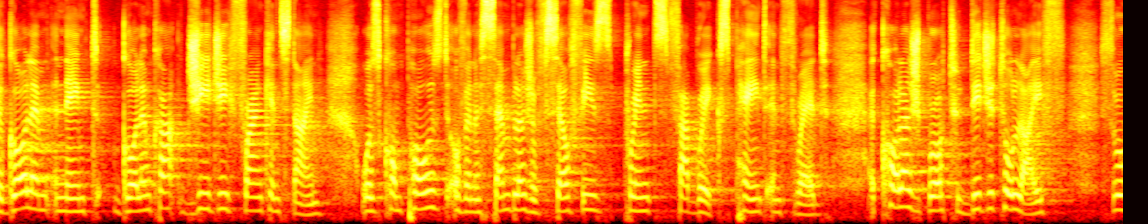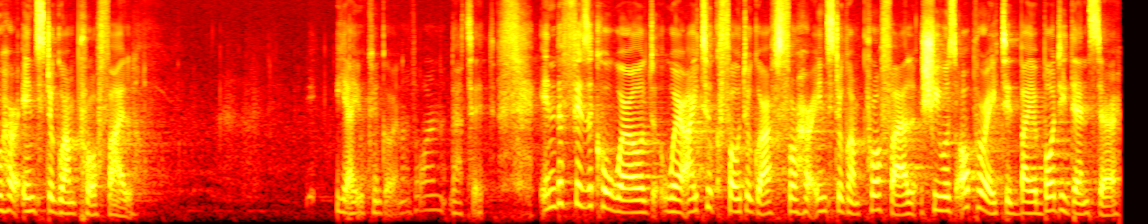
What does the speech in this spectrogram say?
The golem named Golemka Gigi Frankenstein was composed of an assemblage of selfies, prints, fabrics, paint, and thread, a collage brought to digital life through her Instagram profile. Yeah, you can go another one. That's it. In the physical world, where I took photographs for her Instagram profile, she was operated by a body dancer,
